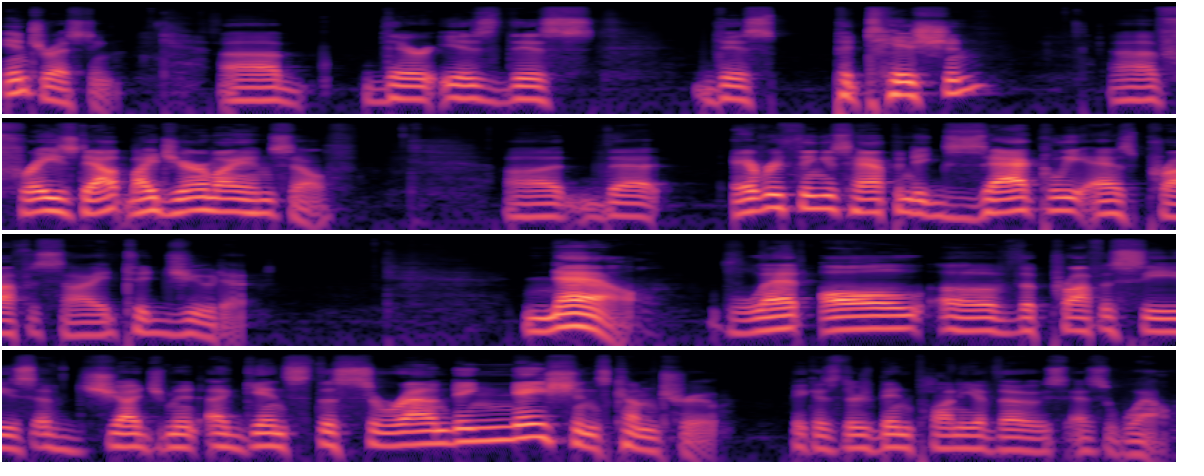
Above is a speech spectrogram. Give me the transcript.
Interesting. Uh, there is this, this petition uh, phrased out by Jeremiah himself, uh, that everything has happened exactly as prophesied to Judah. Now, let all of the prophecies of judgment against the surrounding nations come true, because there's been plenty of those as well.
